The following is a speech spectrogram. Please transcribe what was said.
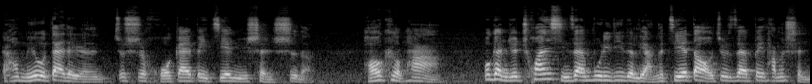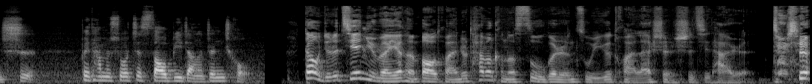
然后没有带的人就是活该被奸女审视的，好可怕！我感觉穿行在目的地的两个街道就是在被他们审视，被他们说这骚逼长得真丑。但我觉得街女们也很抱团，就是他们可能四五个人组一个团来审视其他人，就是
